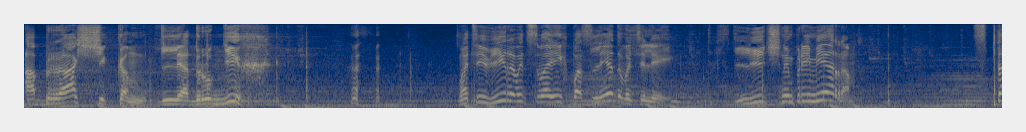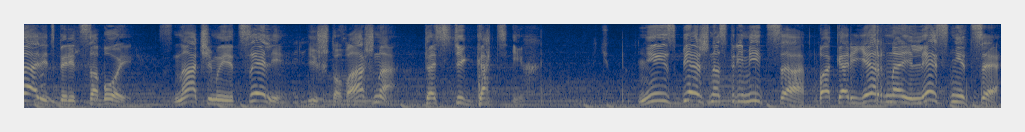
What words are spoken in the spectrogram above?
образчиком для других. Мотивировать своих последователей личным примером. Ставить перед собой значимые цели и, что важно, достигать их. Неизбежно стремиться по карьерной лестнице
